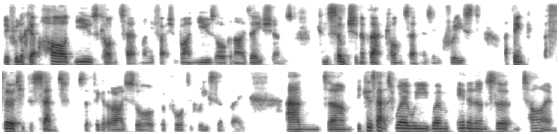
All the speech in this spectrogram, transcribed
But if we look at hard news content manufactured by news organizations, consumption of that content has increased. I think 30% is the figure that I saw reported recently. And um, because that's where we, when in an uncertain time,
